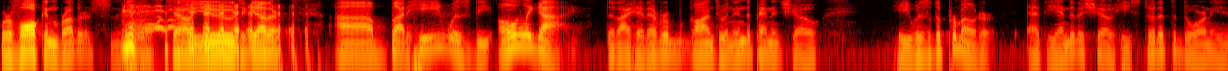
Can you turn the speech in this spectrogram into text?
We're Vulcan brothers. Tell you together, uh, but he was the only guy that I had ever gone to an independent show. He was the promoter. At the end of the show, he stood at the door and he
